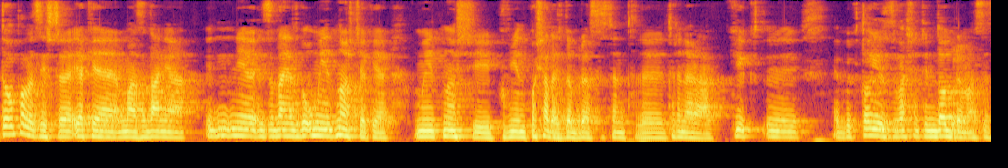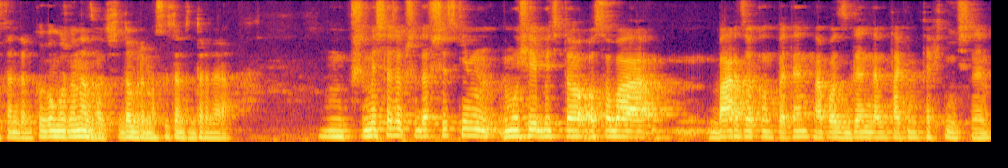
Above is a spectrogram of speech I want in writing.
To opowiedz jeszcze, jakie ma zadania, nie zadania, tylko umiejętności, jakie umiejętności powinien posiadać dobry asystent y, trenera. Y, jakby kto jest właśnie tym dobrym asystentem, kogo można nazwać dobrym asystentem trenera? Myślę, że przede wszystkim musi być to osoba bardzo kompetentna pod względem takim technicznym,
